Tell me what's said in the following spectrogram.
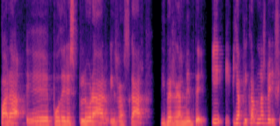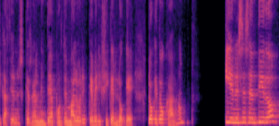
para eh, poder explorar y rasgar y ver realmente y, aplicar unas verificaciones que realmente aporten valor y que verifiquen lo que, lo que toca. ¿no? Y en ese sentido,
